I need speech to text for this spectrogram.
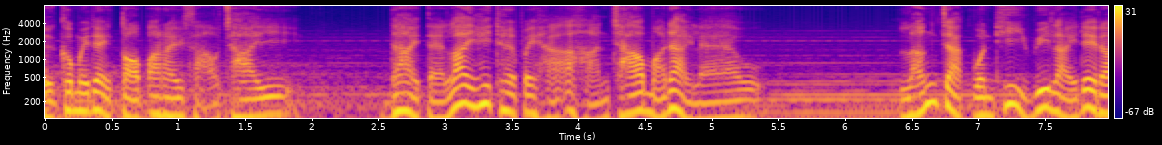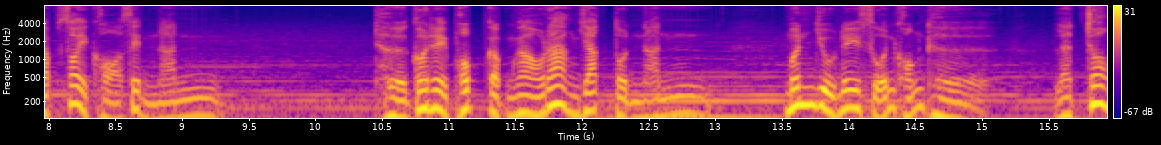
อก็ไม่ได้ตอบอะไรสาวใช้ ได้แต่ไล่ให้เธอไปหาอาหารเช้ามาได้แล้ว หลังจากวันที่วิไลได้รับสร้อยคอเส้นนั้น เธอก็ได้พบกับเงาร่างยักษ์ตนนั้น มันอยู่ในสวนของเธอ และจ้อง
